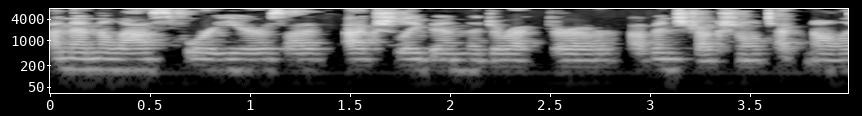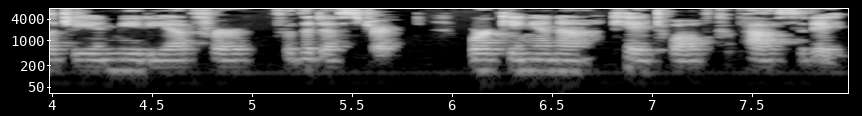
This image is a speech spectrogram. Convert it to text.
And then the last four years, I've actually been the director of instructional technology and media for, for the district, working in a K 12 capacity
